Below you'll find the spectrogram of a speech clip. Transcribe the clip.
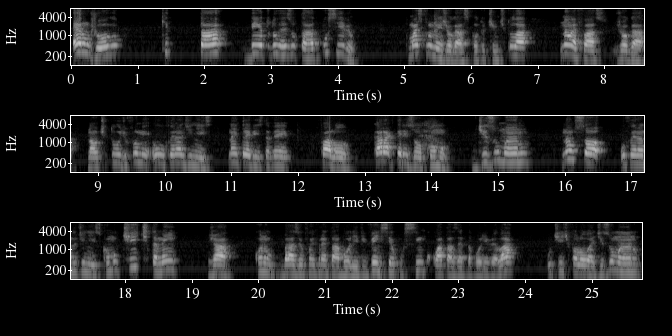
era um jogo que está dentro do resultado possível. Por mais que o Fluminense jogasse contra o time titular, não é fácil jogar na altitude. O, Fluminense, o Fernando Diniz, na entrevista, veio, falou caracterizou como desumano, não só o Fernando Diniz, como o Tite também, já quando o Brasil foi enfrentar a Bolívia e venceu por 5, 4 a 0 da Bolívia lá, o Tite falou é desumano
